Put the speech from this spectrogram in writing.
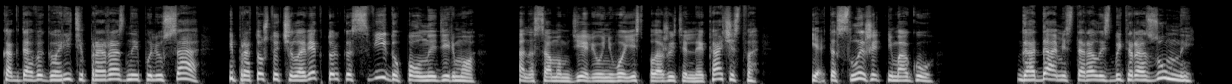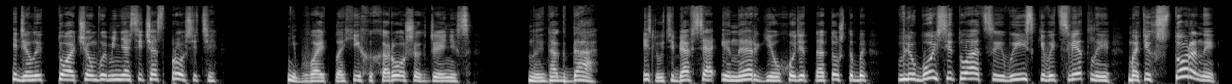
Когда вы говорите про разные полюса и про то, что человек только с виду полное дерьмо, а на самом деле у него есть положительное качество, я это слышать не могу. Годами старалась быть разумной и делать то, о чем вы меня сейчас просите. Не бывает плохих и хороших, Дженнис. Но иногда, если у тебя вся энергия уходит на то, чтобы в любой ситуации выискивать светлые, мать их, стороны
